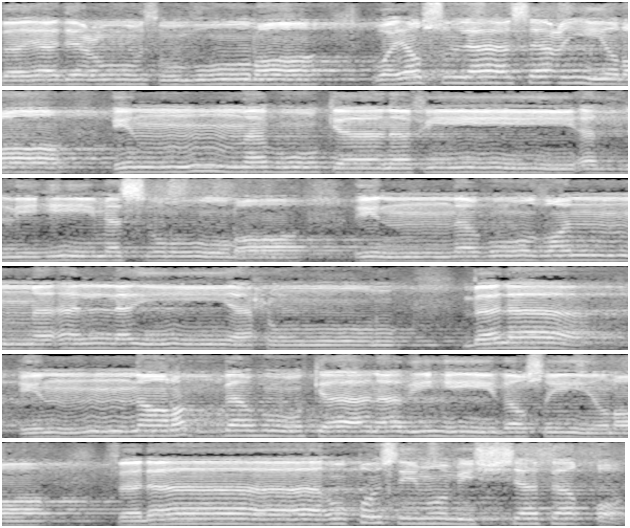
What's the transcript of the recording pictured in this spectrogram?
يدعو ثبورا ويصلى سعيرا. إنه كان في أهله مسرورا. إنه ظن أن لن يحور. بلى إن ربه كان به بصيرا. فلا أقسم بالشفق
